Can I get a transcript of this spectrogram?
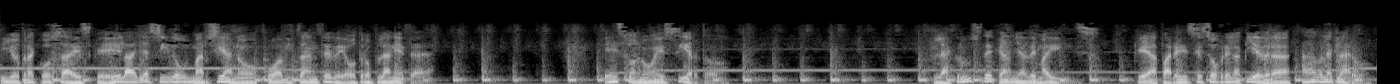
y otra cosa es que él haya sido un marciano, o habitante de otro planeta. Eso no es cierto. La cruz de caña de maíz, que aparece sobre la piedra, habla claro.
